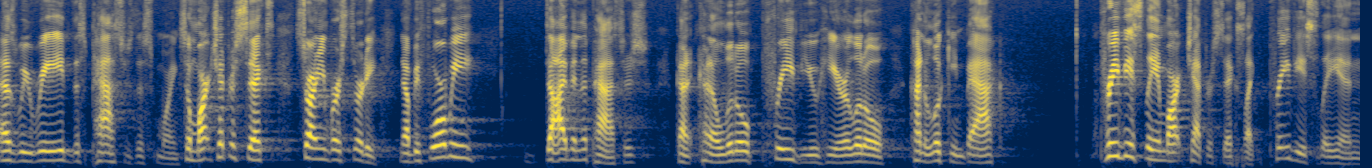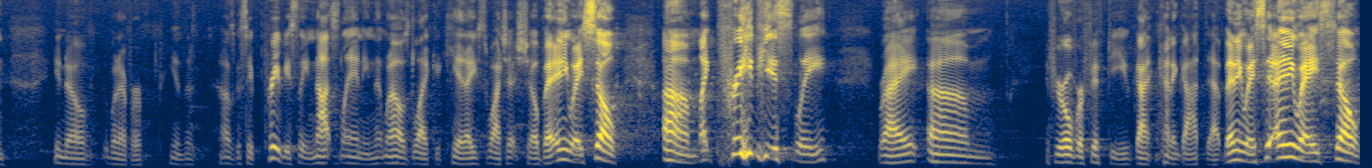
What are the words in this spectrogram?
as we read this passage this morning. So, Mark chapter 6, starting in verse 30. Now, before we dive into the passage, kind of, kind of a little preview here, a little kind of looking back. Previously in Mark chapter 6, like previously in you know, whatever. You know, I was to say previously, Knots Landing. When I was like a kid, I used to watch that show. But anyway, so um, like previously, right? Um, if you're over 50, you got kind of got that. But anyway, so, anyway, so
